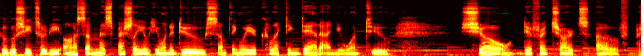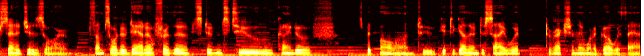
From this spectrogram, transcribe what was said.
Google Sheets would be awesome, especially if you want to do something where you're collecting data and you want to show different charts of percentages or some sort of data for the students to kind of spitball on to get together and decide what direction they want to go with that.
